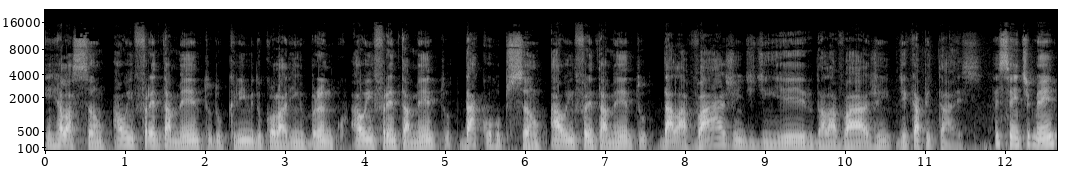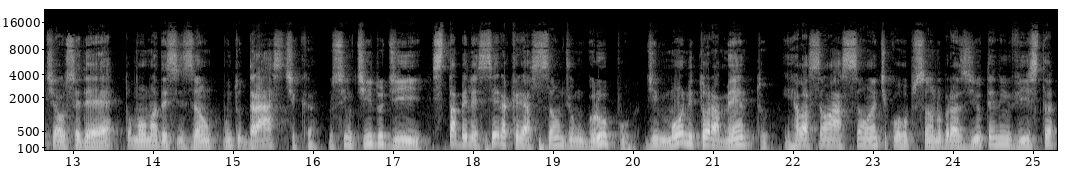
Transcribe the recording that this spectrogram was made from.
em relação ao enfrentamento do crime do colarinho branco, ao enfrentamento da corrupção, ao enfrentamento da lavagem de dinheiro, da lavagem de capitais. Recentemente, a OCDE tomou uma decisão muito drástica no sentido de estabelecer a criação de um grupo de monitoramento em relação à ação anticorrupção no Brasil, tendo em vista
